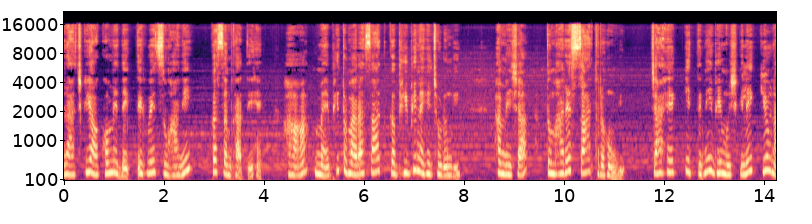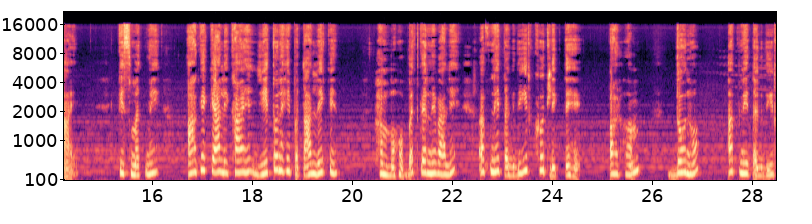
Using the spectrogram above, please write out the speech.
राज की आँखों में देखते हुए सुहानी कसम खाती है। हाँ मैं भी तुम्हारा साथ कभी भी नहीं छोड़ूँगी। हमेशा तुम्हारे साथ रहूँगी। चाहे कितनी भी मुश्किलें क्यों ना आए। किस्मत में आगे क्या लिखा है, ये तो नहीं पता, लेकिन हम मोहब्बत करने वाले अपनी तकदीर खुद लिखते हैं और हम दोनों अपनी तकदीर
